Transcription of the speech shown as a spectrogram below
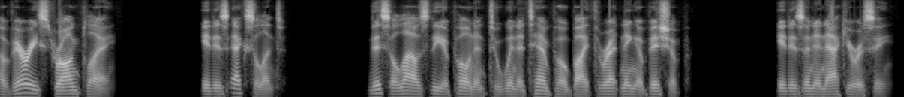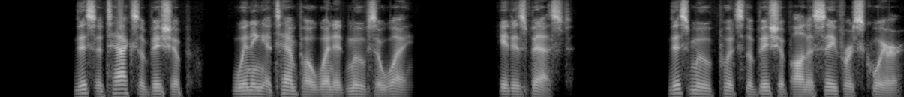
A very strong play. It is excellent. This allows the opponent to win a tempo by threatening a bishop. It is an inaccuracy. This attacks a bishop, winning a tempo when it moves away. It is best. This move puts the bishop on a safer square.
